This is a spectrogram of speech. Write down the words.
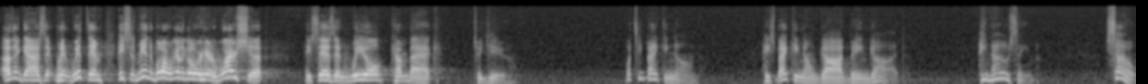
other guys that went with them, he says, Me and the boy, we're going to go over here to worship. He says, and we'll come back to you. What's he banking on? He's banking on God being God. He knows him. So,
